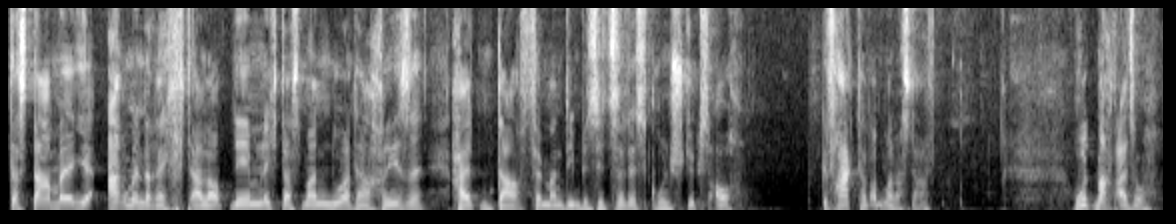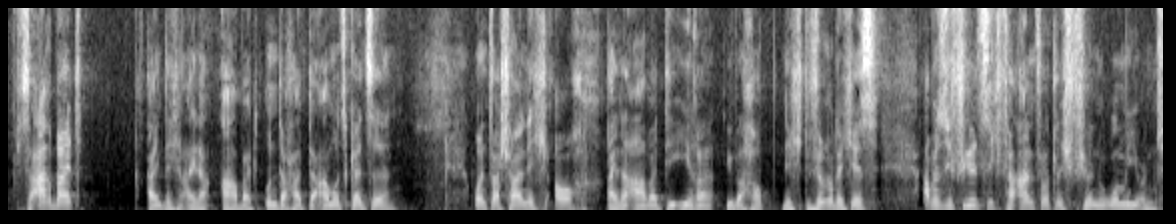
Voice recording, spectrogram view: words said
Das damalige Armenrecht erlaubt nämlich, dass man nur Nachlese halten darf, wenn man den Besitzer des Grundstücks auch gefragt hat, ob man das darf. Ruth macht also diese Arbeit, eigentlich eine Arbeit unterhalb der Armutsgrenze und wahrscheinlich auch eine Arbeit, die ihrer überhaupt nicht würdig ist. Aber sie fühlt sich verantwortlich für Naomi und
